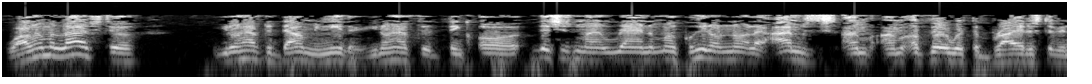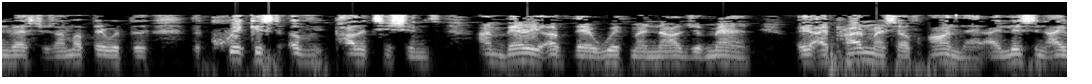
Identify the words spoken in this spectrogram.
While I'm alive still, you don't have to doubt me neither. You don't have to think, oh, this is my random uncle. He don't know. Like, I'm, I'm, I'm up there with the brightest of investors. I'm up there with the, the quickest of politicians. I'm very up there with my knowledge of man. I, I pride myself on that. I listen, I,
